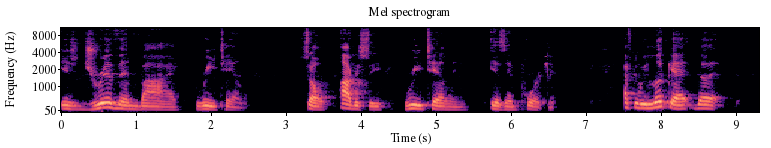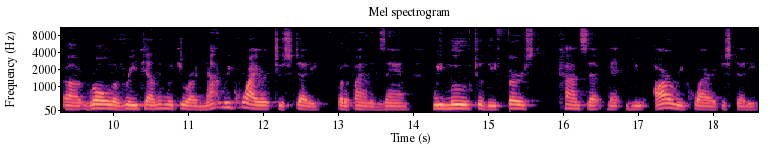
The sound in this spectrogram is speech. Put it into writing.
is driven by retailing. So, obviously, retailing is important. After we look at the uh, role of retailing, which you are not required to study for the final exam, we move to the first concept that you are required to study,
